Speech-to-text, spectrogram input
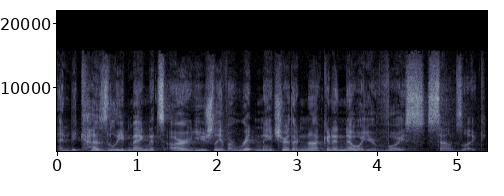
And because lead magnets are usually of a written nature, they're not going to know what your voice sounds like.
